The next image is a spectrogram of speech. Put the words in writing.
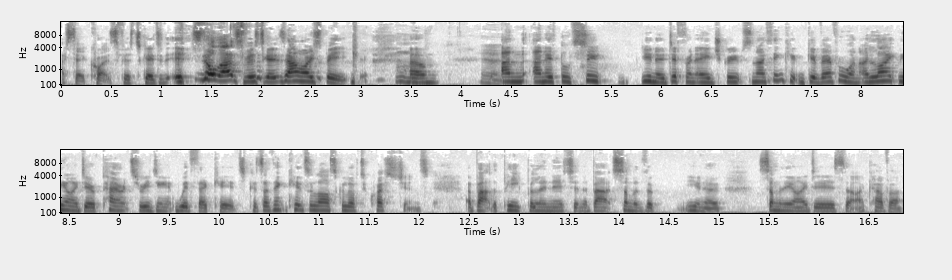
I say quite sophisticated. It's not that sophisticated. It's how I speak. Mm. Um, yeah. and and it'll suit you know different age groups and i think it will give everyone i like the idea of parents reading it with their kids because i think kids will ask a lot of questions about the people in it and about some of the you know some of the ideas that i cover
